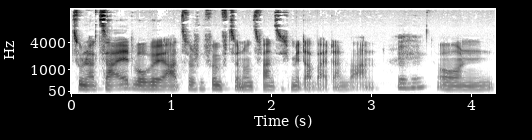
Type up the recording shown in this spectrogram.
Zu einer Zeit, wo wir ja zwischen 15 und 20 Mitarbeitern waren Mhm. und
